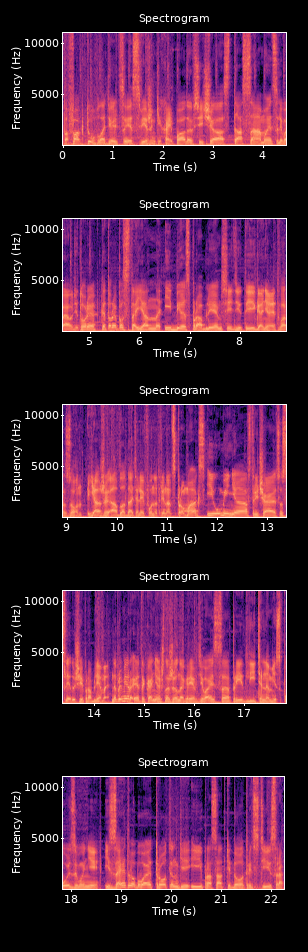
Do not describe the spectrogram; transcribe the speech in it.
По факту, владельцы свеженьких айпадов сейчас та самая целевая аудитория, которая постоянно и без проблем сидит и гоняет Warzone. Я же обладатель iPhone 13 Pro Max, и у меня встречаются следующие проблемы. Например, это, конечно же, нагрев девайса при длительном использовании. Из-за этого бывают тротинги и просадки до 30-40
